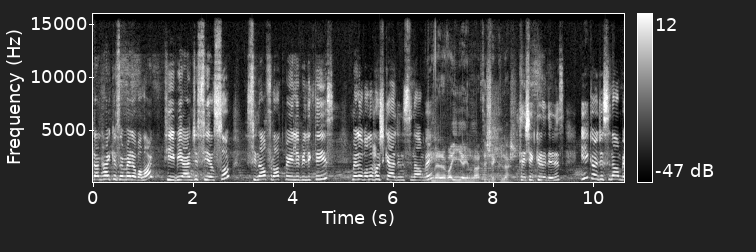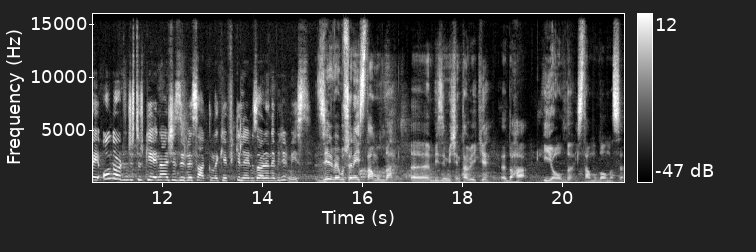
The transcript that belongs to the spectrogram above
TV'den herkese merhabalar. TBNC CEO'su Sinan Fırat Bey ile birlikteyiz. Merhabalar, hoş geldiniz Sinan Bey. Merhaba, iyi yayınlar. Teşekkürler. Teşekkür ederiz. İlk önce Sinan Bey, 14. Türkiye Enerji Zirvesi hakkındaki fikirlerinizi öğrenebilir miyiz? Zirve bu sene İstanbul'da. Ee, Bizim için tabii ki daha iyi oldu İstanbul'da olması.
